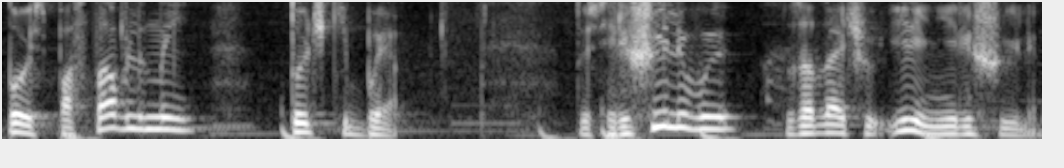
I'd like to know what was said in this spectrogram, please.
то есть поставленной точки Б. То есть решили вы задачу или не решили.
